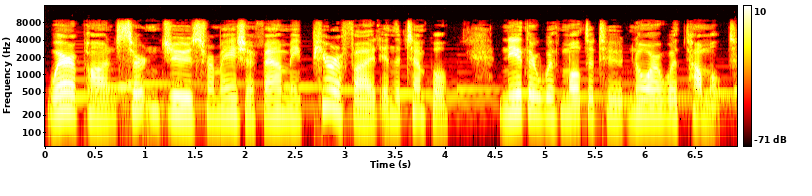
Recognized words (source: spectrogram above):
Whereupon certain Jews from Asia found me purified in the temple, neither with multitude nor with tumult,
